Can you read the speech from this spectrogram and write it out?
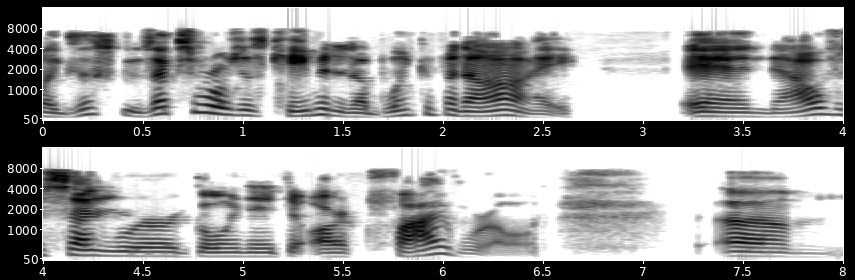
like Zexal just came in in a blink of an eye, and now all of a sudden we're going into Arc Five World. Um,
